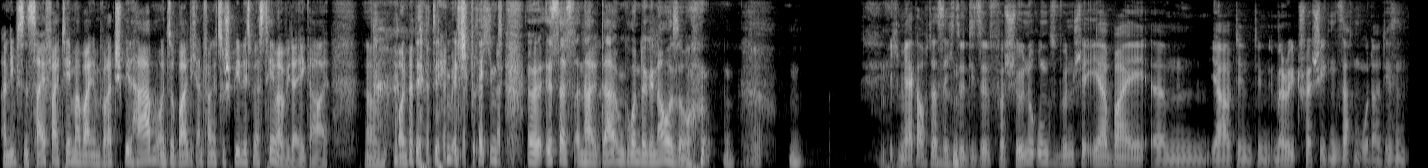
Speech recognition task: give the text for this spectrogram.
am liebsten Sci-Fi-Thema bei einem Brettspiel haben und sobald ich anfange zu spielen, ist mir das Thema wieder egal. Ähm, und de dementsprechend äh, ist das dann halt da im Grunde genauso. Ich merke auch, dass ich so diese Verschönerungswünsche eher bei ähm, ja den den Mary trashigen Sachen oder diesen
